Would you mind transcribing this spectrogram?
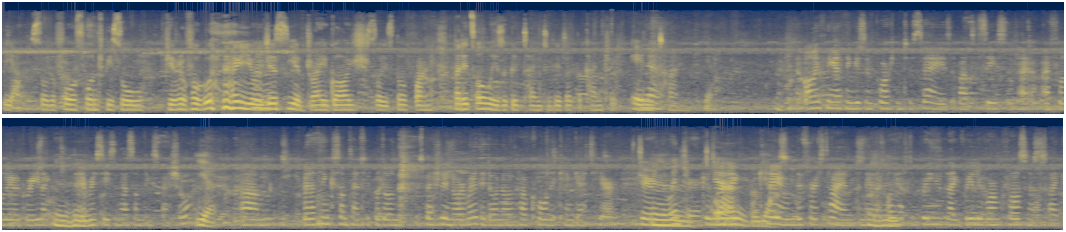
Yeah, so the falls won't be so beautiful. You'll just see a dry gorge, so it's not fun. But it's always a good time to visit the country. Anytime. Yeah. The only thing I think is important to say is about the season. I, I fully agree. Like Mm-hmm. every season has something special. Yeah. Um, but I think sometimes people don't, especially in Norway, they don't know how cold it can get here. During the winter. Because Yeah. when I yes. came the first time, and they're like, "Oh, you have to bring like really warm clothes," and I was like.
